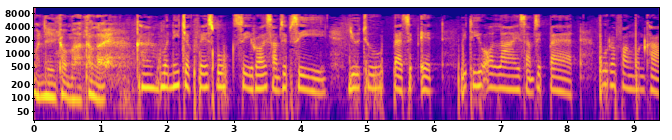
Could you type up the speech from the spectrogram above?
วันนี้เข้ามาเท่าไหร่ ค่ะ วันนี้จาก Facebook 434 YouTube 81 วิทยุออนไลน์ 38 ผู้รับฟังบนเขา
